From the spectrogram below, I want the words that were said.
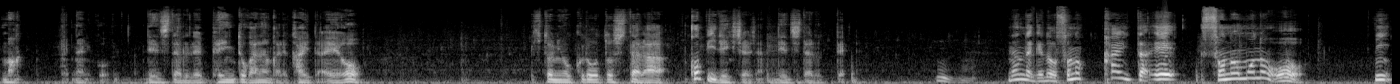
ー、ま、何こう、デジタルでペイントかなんかで描いた絵を人に送ろうとしたら、コピーできちゃうじゃん、デジタルって。うんなんだけど、その描いた絵そのものを、に、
